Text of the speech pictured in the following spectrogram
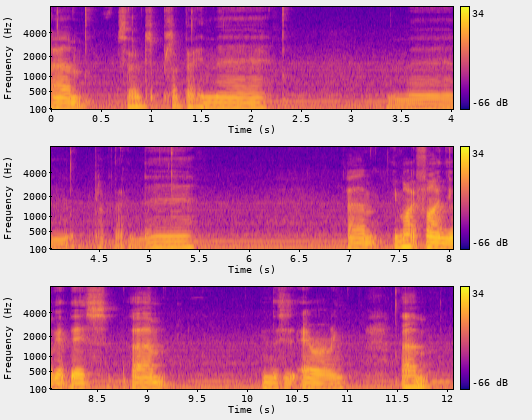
Um, so just plug that in there, and then plug that in there. Um, you might find you'll get this, um, and this is erroring. Um,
